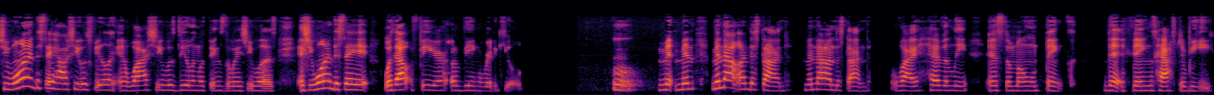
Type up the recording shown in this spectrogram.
she wanted to say how she was feeling and why she was dealing with things the way she was. And she wanted to say it without fear of being ridiculed. Hmm. Men, men, men now understand. Men now understand why Heavenly and Simone think that things have to be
